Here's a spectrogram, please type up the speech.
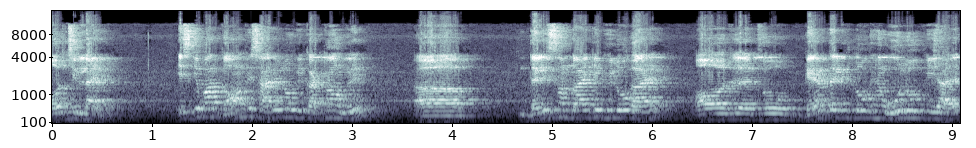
और चिल्लाई। इसके बाद गाँव के सारे लोग इकट्ठा हुए दलित समुदाय के भी लोग आए और जो गैर दलित लोग हैं, वो लोग भी आए।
